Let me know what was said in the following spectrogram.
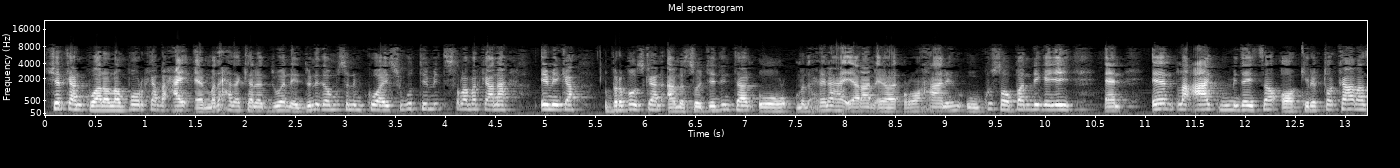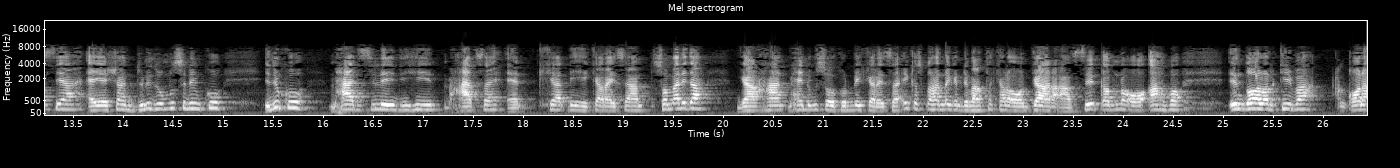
shirkan kualalambuur ka dhaxay ee madaxda kala duwan ee dunida muslimku ay isugu timid islamarkaana iminka broboskan ama soo jeedintan uu madaxweynaha iran ee ruuxani uu ku soo bandhigayay in lacag midaysa oo cripto currency ah ay yeeshaan dunidu muslimku. Idinku maxaad is leedihiin maxaadse ka dhihi karaysaan soomaalida gaar ahaan maxay nagu soo kordhi karaysaa? Inkastoo anaga dhibaato kale oo gaara aan sii qabno oo ahba in dollarkiiba qole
